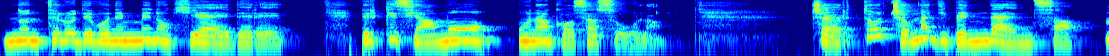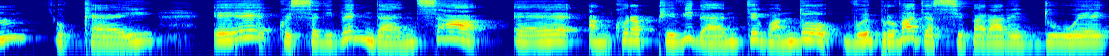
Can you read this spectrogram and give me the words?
Non te lo devo nemmeno chiedere, perché siamo una cosa sola. Certo, c'è una dipendenza, mm? ok? E questa dipendenza è ancora più evidente quando voi provate a separare due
